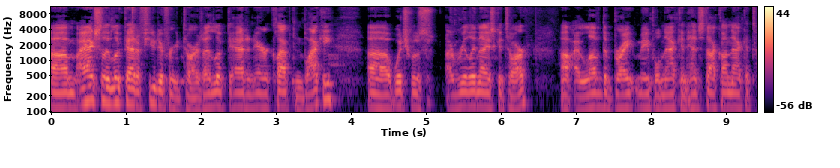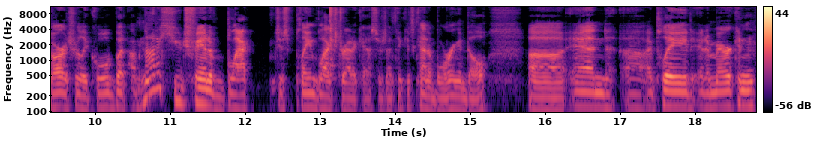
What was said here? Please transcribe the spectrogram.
um, I actually looked at a few different guitars. I looked at an Eric Clapton Blackie, uh, which was a really nice guitar. Uh, I love the bright maple neck and headstock on that guitar. It's really cool, but I'm not a huge fan of black, just plain black Stratocasters. I think it's kind of boring and dull. Uh, and uh, I played an American,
